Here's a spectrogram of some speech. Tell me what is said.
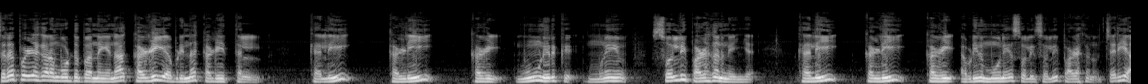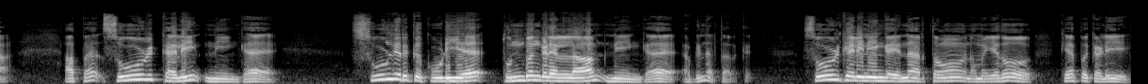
சிறப்பிழகரம் போட்டு பண்ணீங்கன்னா கழி அப்படின்னா கழித்தல். களி களி கழி. மூணு இருக்கு. மூணையும் சொல்லி பழகணும் நீங்க. களி களி கழி அப்படின்னு மூணே சொல்லி சொல்லி பழகணும். சரியா? அப்ப சூழ்களி நீங்க. சூழ்ந்து இருக்கக்கூடிய துன்பங்கள் எல்லாம் நீங்க அப்படின்னு அர்த்தம் இருக்கு. சூழ்களி நீங்க என்ன அர்த்தம்? நம்ம ஏதோ கேப்ப களி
